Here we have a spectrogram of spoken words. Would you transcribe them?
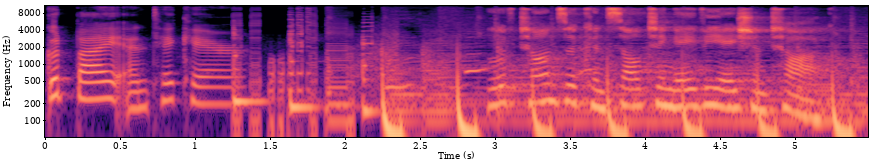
Goodbye and take care. Lufthansa Consulting Aviation Talk.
